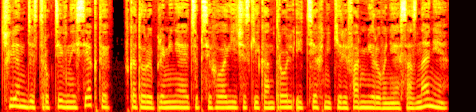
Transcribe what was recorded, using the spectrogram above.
Член деструктивной секты, в которой применяются психологический контроль и техники реформирования сознания,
